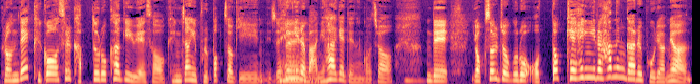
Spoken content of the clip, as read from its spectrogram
그런데 그것을 갚도록 하기 위해서 굉장히 불법적인 이제 행위를 네. 많이 하게 되는 거죠. 음. 근데 역설적으로 어떻게 행위를 하는가를 보려면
